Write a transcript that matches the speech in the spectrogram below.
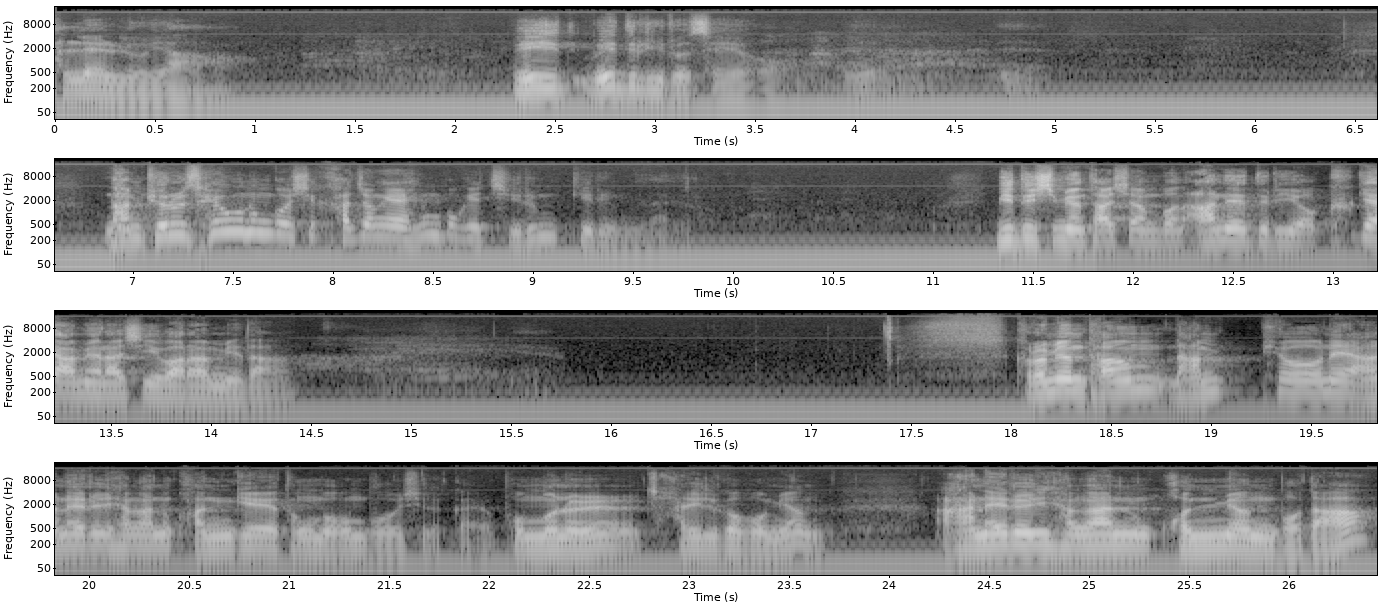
할렐루야. 왜, 왜들 이러세요? 예, 예. 남편을 세우는 것이 가정의 행복의 지름길입니다, 여러분. 믿으시면 다시 한번 아내들이여 크게 아멘하시기 바랍니다. 예. 그러면 다음 남편의 아내를 향한 관계의 덕목은 무엇일까요? 본문을 잘 읽어보면 아내를 향한 권면보다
